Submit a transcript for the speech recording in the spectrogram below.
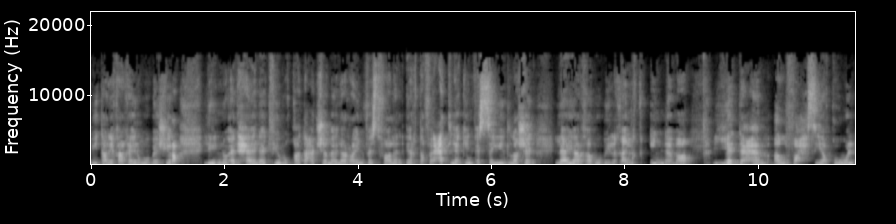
بطريقة غير مباشرة لأن الحالات في مقاطعة شمال الراين فيستفالن ارتفعت لكن السيد لاشت لا يرغب بالغلق إنما يدعم الفحص. يقول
